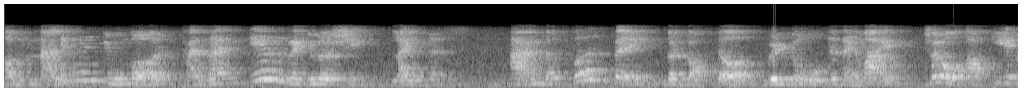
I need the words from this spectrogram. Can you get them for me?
A malignant tumor has an irregular shape like this. And the first thing the doctor will do is advise, चलो आपकी एक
